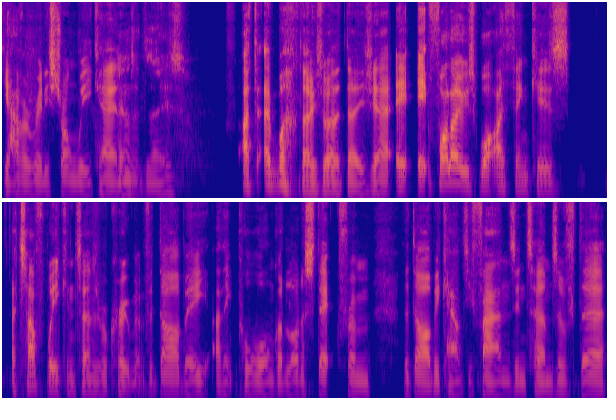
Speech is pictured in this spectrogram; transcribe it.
you have a really strong weekend. Those are days. I th- well, those were the days. Yeah, it, it follows what I think is a tough week in terms of recruitment for Derby. I think Paul Warne got a lot of stick from the Derby County fans in terms of the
